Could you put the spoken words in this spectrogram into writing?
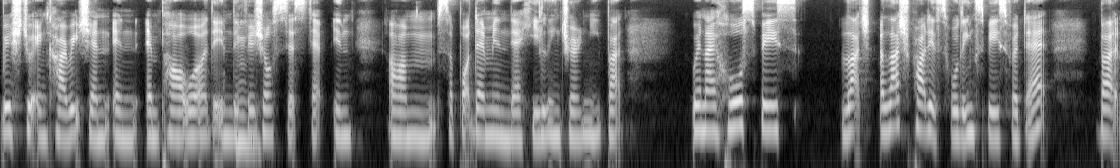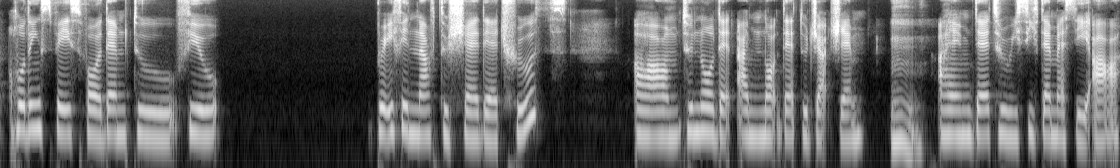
wish to encourage and, and empower the individuals that step in, um, support them in their healing journey. But when I hold space, large a large part is holding space for that, but holding space for them to feel brave enough to share their truths, um, to know that I'm not there to judge them. Mm. I am there to receive them as they are.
